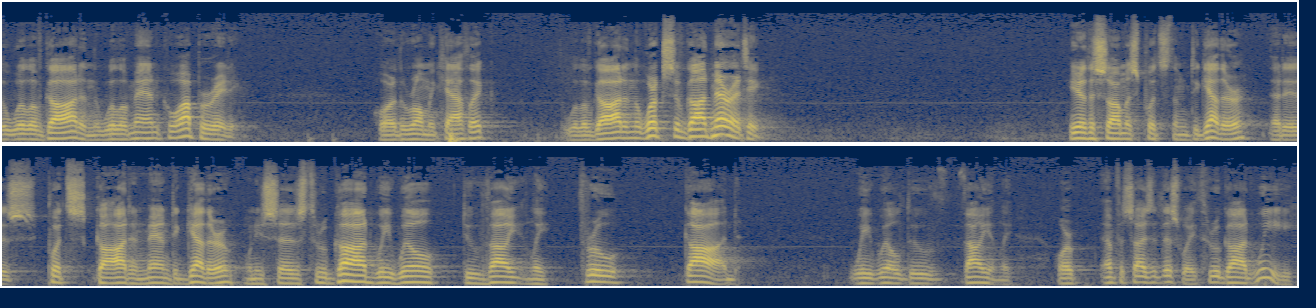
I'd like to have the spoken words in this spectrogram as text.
The will of God and the will of man cooperating. Or the Roman Catholic, the will of God and the works of God meriting. Here the psalmist puts them together that is, puts God and man together when he says, Through God we will do valiantly. Through God we will do valiantly. Or emphasize it this way through God we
